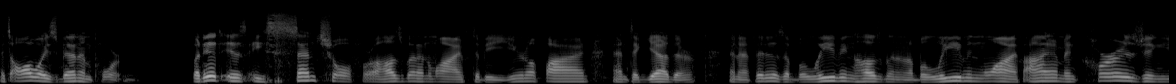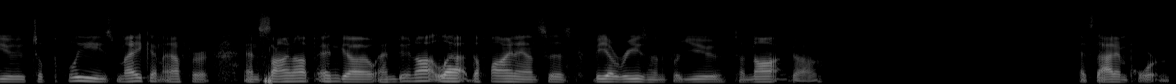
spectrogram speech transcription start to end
It's always been important. But it is essential for a husband and wife to be unified and together. And if it is a believing husband and a believing wife, I am encouraging you to please make an effort and sign up and go. And do not let the finances be a reason for you to not go. It's that important.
